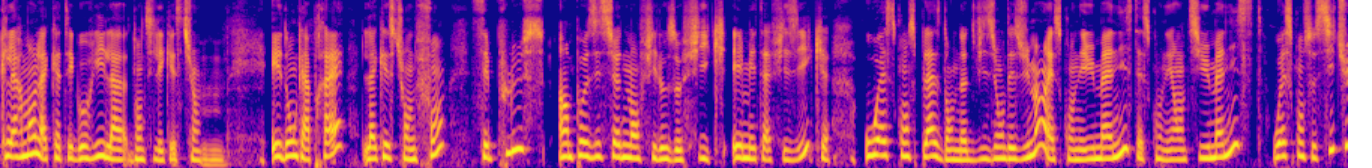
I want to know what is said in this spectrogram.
clairement la catégorie là, dont il est question. Mhm. Et donc après, la question de fond, c'est plus un positionnement philosophique et métaphysique. Où est-ce qu'on se place dans notre vision des humains? Est-ce qu'on est humaniste? Est-ce qu'on est anti-humaniste? Où est-ce qu'on se situe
